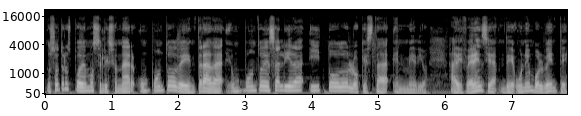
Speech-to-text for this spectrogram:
nosotros podemos seleccionar un punto de entrada, un punto de salida y todo lo que está en medio. A diferencia de un envolvente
